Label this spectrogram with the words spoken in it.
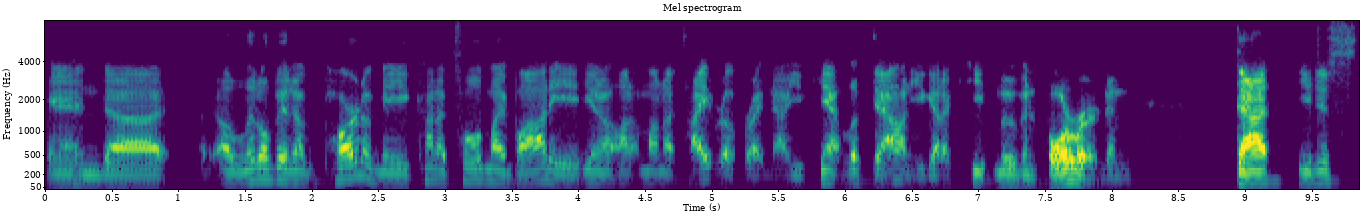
and uh a little bit of part of me kind of told my body, you know, I'm on a tightrope right now. You can't look down. You got to keep moving forward. And that you just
